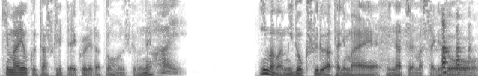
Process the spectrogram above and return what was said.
気前よく助けてくれたと思うんですけどね。はい。今は未読する当たり前になっちゃいましたけど、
